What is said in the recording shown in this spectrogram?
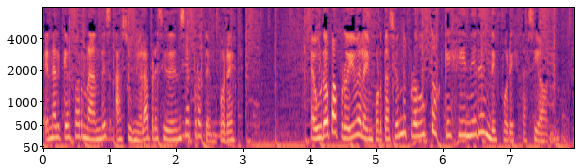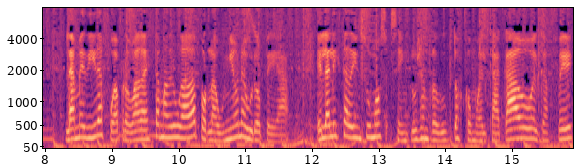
en el que Fernández asumió la presidencia pro tempore. Europa prohíbe la importación de productos que generen deforestación. La medida fue aprobada esta madrugada por la Unión Europea. En la lista de insumos se incluyen productos como el cacao, el café,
